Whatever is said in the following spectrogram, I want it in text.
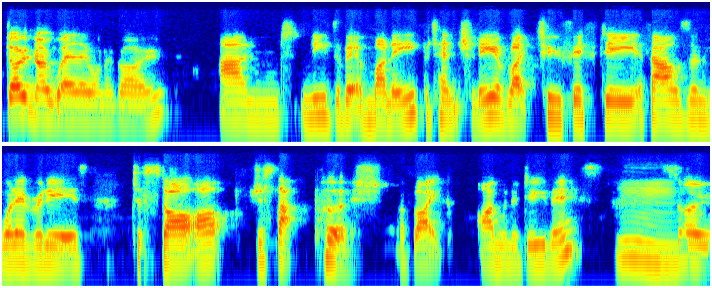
don't know where they want to go and needs a bit of money potentially of like 250 a thousand whatever it is to start up just that push of like i'm going to do this mm. so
